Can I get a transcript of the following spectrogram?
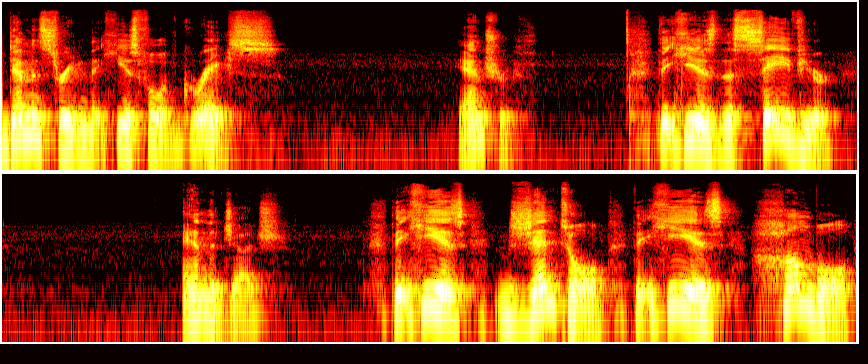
demonstrating that he is full of grace and truth, that he is the Savior and the judge, that he is gentle, that he is humble,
